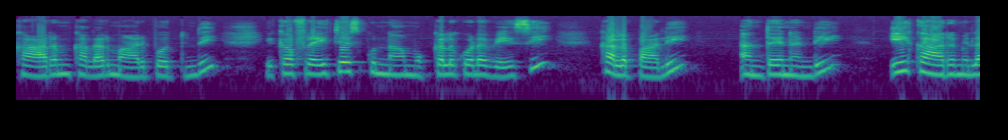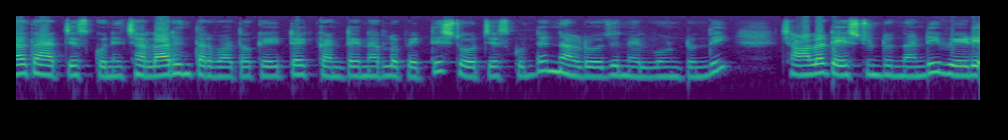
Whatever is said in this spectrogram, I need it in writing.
కారం కలర్ మారిపోతుంది. ఇక ఫ్రై చేసుకున్న ముక్కలు కూడా వేసి కలపాలి. అంతేనండి. ఈ కారం ఇలా తయారు చేసుకొని చల్లారిన తర్వాత ఒక ఎయిట్ ఎయిట్ కంటైనర్లో పెట్టి స్టోర్ చేసుకుంటే నెల రోజులు నిల్వ ఉంటుంది. చాలా టేస్ట్ ఉంటుందండి. వేడి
